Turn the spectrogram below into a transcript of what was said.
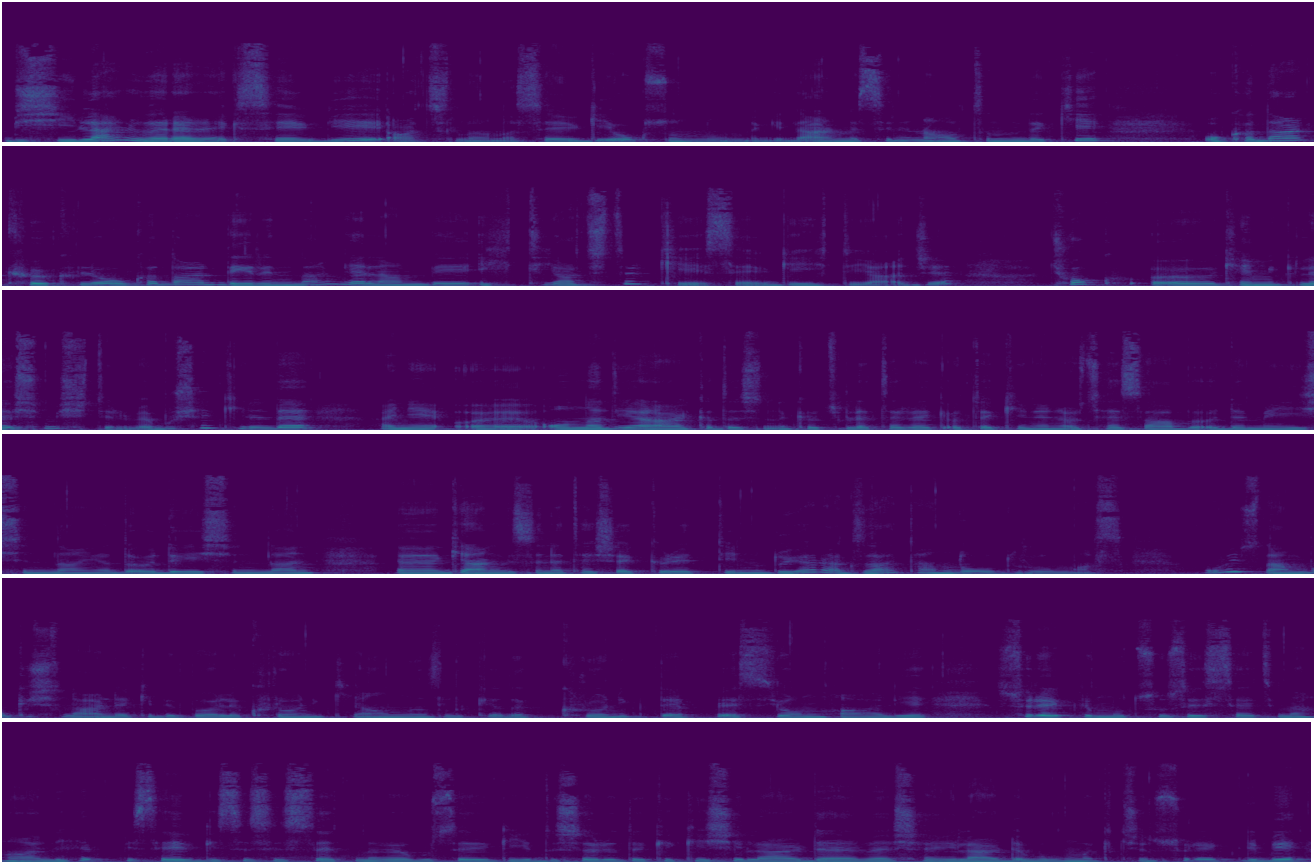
bir şeyler vererek sevgi açlığına, sevgi yoksunluğuna gidermesinin altındaki o kadar köklü, o kadar derinden gelen bir ihtiyaçtır ki sevgi ihtiyacı çok e, kemikleşmiştir ve bu şekilde Hani e, onunla diğer arkadaşını kötületerek ötekinin öte hesabı ödemeyişinden ya da ödeyişinden e, kendisine teşekkür ettiğini duyarak zaten doldurulmaz. O yüzden bu kişilerdeki bir böyle kronik yalnızlık ya da kronik depresyon hali, sürekli mutsuz hissetme hali, hep bir sevgisiz hissetme ve bu sevgiyi dışarıdaki kişilerde ve şeylerde bulmak için sürekli bir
